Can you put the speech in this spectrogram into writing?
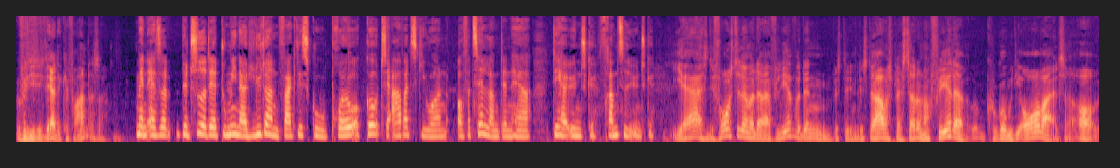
Fordi det er der, det kan forandre sig. Men altså, betyder det, at du mener, at lytteren faktisk skulle prøve at gå til arbejdsgiveren og fortælle om den her, det her ønske, fremtidige ønske? Ja, altså det forestiller mig, at der er flere på den, hvis det er en lidt større arbejdsplads, så er der nok flere, der kunne gå med de overvejelser. Og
